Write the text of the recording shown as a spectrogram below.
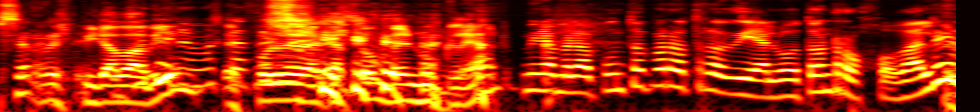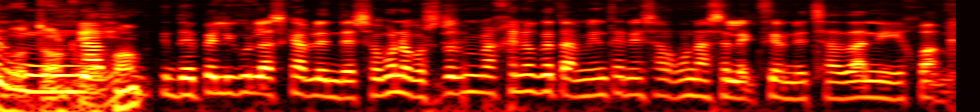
Se respiraba bien después de la hecatombe nuclear. Mira, me lo apunto para otro día, el botón rojo, ¿vale? El botón Una rojo. de películas que hablen de eso. Bueno, vosotros me imagino que también tenéis alguna selección hecha, Dani y Juanma.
